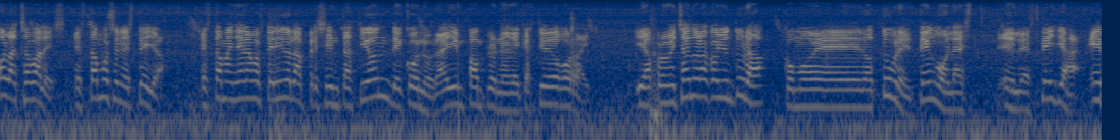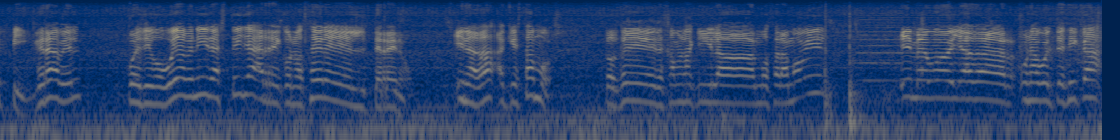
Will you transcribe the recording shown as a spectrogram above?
Hola chavales, estamos en Estella. Esta mañana hemos tenido la presentación de Conor ahí en Pamplona, en el castillo de Gorray. Y aprovechando la coyuntura, como en octubre tengo la, el Estella Epic Gravel, pues digo, voy a venir a Estella a reconocer el terreno. Y nada, aquí estamos. Entonces dejamos aquí la almozara móvil y me voy a dar una vueltecita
